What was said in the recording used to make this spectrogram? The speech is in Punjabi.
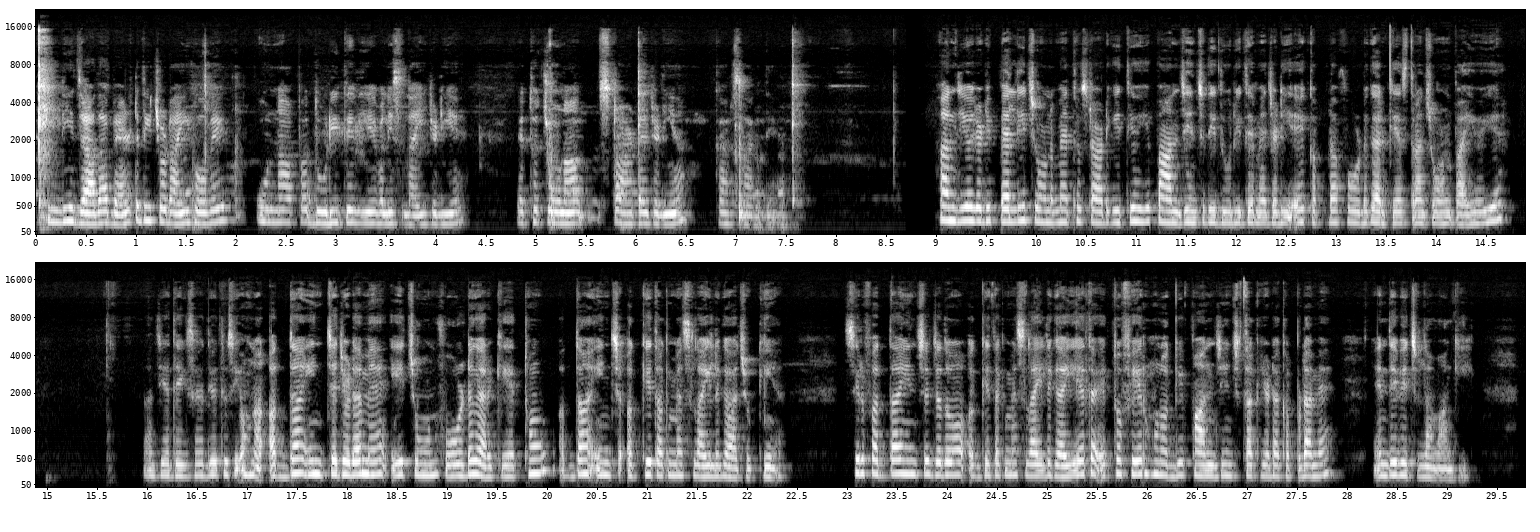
ਜਿੰਨੀ ਜ਼ਿਆਦਾ ਬੈਲਟ ਦੀ ਚੌੜਾਈ ਹੋਵੇ ਉਨਾ ਆਪਾਂ ਦੂਰੀ ਤੇ ਵੀ ਇਹ ਵਾਲੀ ਸਿਲਾਈ ਜਿਹੜੀ ਹੈ, ਇੱਥੋਂ ਚੋਣਾਂ ਸਟਾਰਟ ਹੈ ਜਿਹੜੀਆਂ ਕਰ ਸਕਦੇ ਹਾਂ। ਹਾਂਜੀ, ਉਹ ਜਿਹੜੀ ਪਹਿਲੀ ਚੋਣ ਮੈਂ ਇੱਥੋਂ ਸਟਾਰਟ ਕੀਤੀ ਹੋਈ ਹੈ 5 ਇੰਚ ਦੀ ਦੂਰੀ ਤੇ ਮੈਂ ਜਿਹੜੀ ਇਹ ਕੱਪੜਾ ਫੋਲਡ ਕਰਕੇ ਇਸ ਤਰ੍ਹਾਂ ਚੋਣ ਪਾਈ ਹੋਈ ਹੈ। ਹਾਂਜੀ, ਇਹ ਦੇਖ ਸਕਦੇ ਹੋ ਤੁਸੀਂ। ਹੁਣ ਅੱਧਾ ਇੰਚ ਜਿਹੜਾ ਮੈਂ ਇਹ ਚੋਣ ਫੋਲਡ ਕਰਕੇ ਇੱਥੋਂ ਅੱਧਾ ਇੰਚ ਅੱਗੇ ਤੱਕ ਮੈਂ ਸਿਲਾਈ ਲਗਾ ਚੁੱਕੀ ਹਾਂ। ਸਿਰਫ ਅੱਧਾ ਇੰਚ ਜਦੋਂ ਅੱਗੇ ਤੱਕ ਮੈਂ ਸਿਲਾਈ ਲਗਾਈ ਹੈ, ਤਾਂ ਇੱਥੋਂ ਫਿਰ ਹੁਣ ਅੱਗੇ 5 ਇੰਚ ਤੱਕ ਜਿਹੜਾ ਕੱਪੜਾ ਮੈਂ ਇਹਦੇ ਵਿੱਚ ਲਵਾਂਗੀ।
